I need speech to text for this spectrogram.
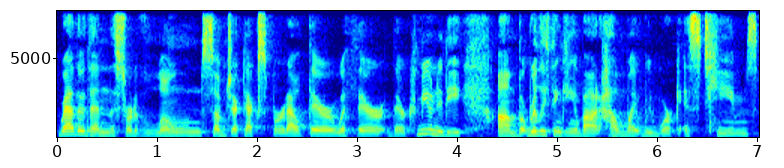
rather than the sort of lone subject expert out there with their, their community, um, but really thinking about how might we work as teams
